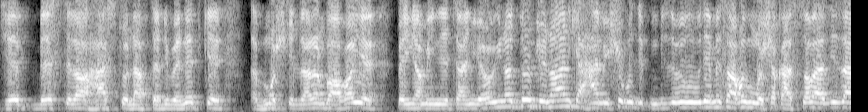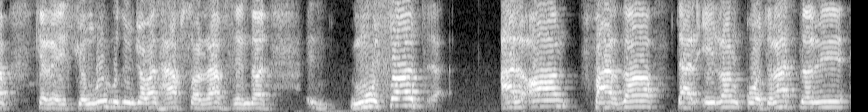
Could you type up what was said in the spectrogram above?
که به اصطلاح هست و نفتالی بنت که مشکل دارن با آقای بنیامین نتانیاهو اینا دو جنایه که همیشه بوده, بوده مثل آقای موشه قصاب عزیزم که رئیس جمهور بود اونجا بعد هفت سال رفت زندان موساد الان فردا در ایران قدرت داره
